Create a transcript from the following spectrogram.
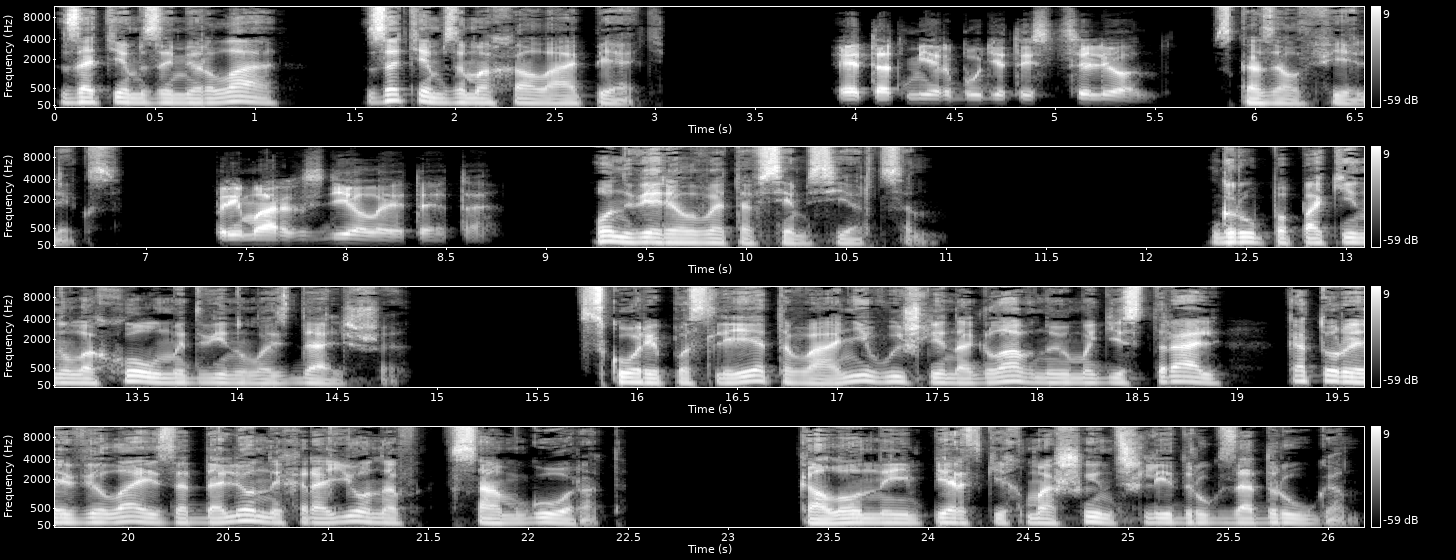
затем замерла, затем замахала опять. «Этот мир будет исцелен», — сказал Феликс. «Примарх сделает это». Он верил в это всем сердцем. Группа покинула холм и двинулась дальше. Вскоре после этого они вышли на главную магистраль, которая вела из отдаленных районов в сам город. Колонны имперских машин шли друг за другом.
